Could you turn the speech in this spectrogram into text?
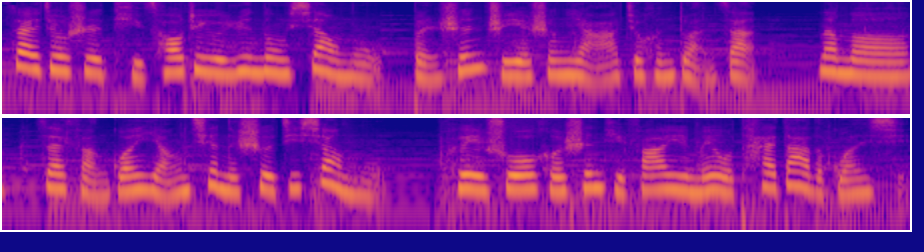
再就是体操这个运动项目本身职业生涯就很短暂。那么，再反观杨倩的射击项目。可以说和身体发育没有太大的关系，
